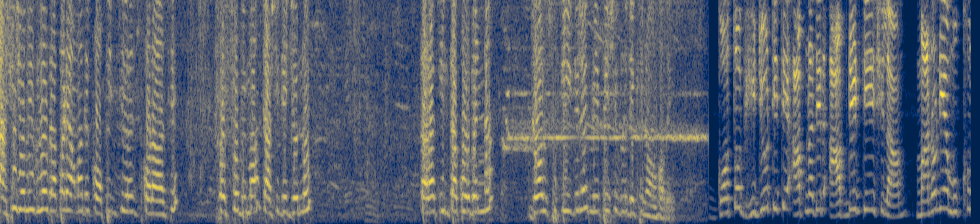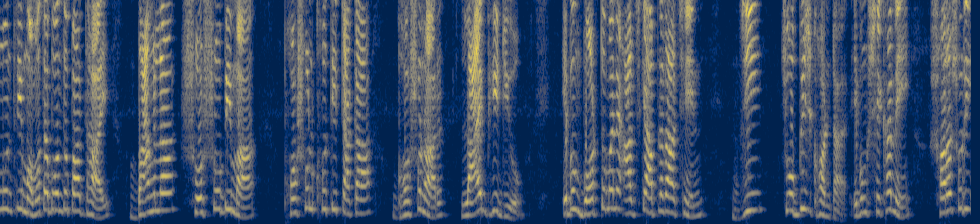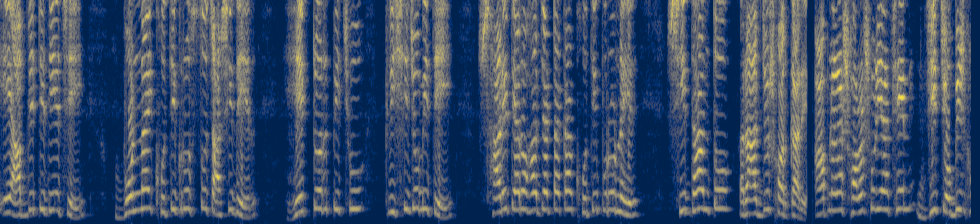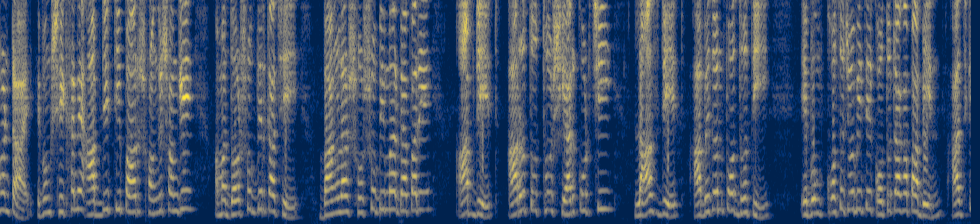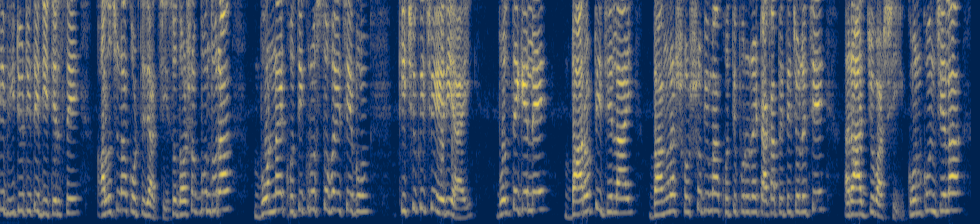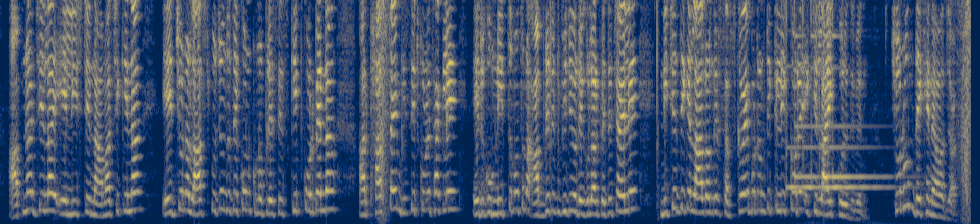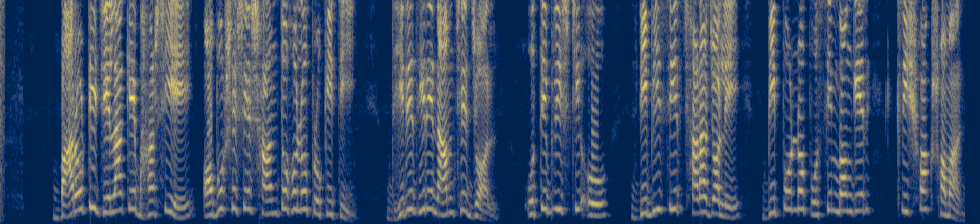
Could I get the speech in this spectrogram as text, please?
চাষি জমিগুলোর ব্যাপারে আমাদের ক্রপ ইন্স্যুরেন্স করা আছে, শস্য বীমা চাষিদের জন্য। তারা চিন্তা করবেন না, জল শুকিয়ে গেলে মেপে সেগুলো দেখে নেওয়া হবে। গত ভিডিওটিতে আপনাদের আপডেট দিয়েছিলাম মাননীয় মুখ্যমন্ত্রী মমতা বন্দ্যোপাধ্যায় বাংলা শস্য বীমা ফসল ক্ষতি টাকা ঘোষণার লাইভ ভিডিও এবং বর্তমানে আজকে আপনারা আছেন জি চব্বিশ ঘণ্টা। এবং সেখানে সরাসরি এই আপডেটটি দিয়েছে, বন্যায় ক্ষতিগ্রস্ত চাষিদের হেক্টর পিছু কৃষি জমিতে সাড়ে তেরো হাজার টাকা ক্ষতিপূরণের সিদ্ধান্ত রাজ্য সরকারের। আপনারা সরাসরি আছেন জি চব্বিশ ঘন্টায় এবং সেখানে আপডেটটি পাওয়ার সঙ্গে সঙ্গে আমার দর্শকদের কাছে বাংলা শস্য বীমার ব্যাপারে আপডেট আরও তথ্য শেয়ার করছি। লাস্ট ডেট আবেদন পদ্ধতি এবং কত জমিতে কত টাকা পাবেন, আজকে ভিডিওটিতে ডিটেলসে আলোচনা করতে যাচ্ছি। সো দর্শক বন্ধুরা, বন্যায় ক্ষতিগ্রস্ত হয়েছে এবং কিছু কিছু এরিয়ায় বলতে গেলে বারোটি জেলায় বাংলা শস্য বিমা ক্ষতিপূরণের টাকা পেতে চলেছে রাজ্যবাসী। কোন কোন জেলা, আপনার জেলায় এই লিস্টে নাম আছে কিনা এর জন্য লাস্ট পর্যন্ত দেখুন, কোনো প্লেসে স্কিপ করবেন না। আর ফার্স্ট টাইম ভিজিট করে থাকলে এরকম নিত্য নতুন আপডেটেড ভিডিও রেগুলার পেতে চাইলে নিচের দিকে লাল রঙের সাবস্ক্রাইব বাটনটি ক্লিক করে একটি লাইক করে দেবেন। চলুন দেখে নেওয়া যাক। বারোটি জেলাকে ভাসিয়ে অবশেষে শান্ত হলো প্রকৃতি। ধীরে ধীরে নামছে জল। অতিবৃষ্টি ও ডিভিসির ছাড়া জলে বিপন্ন পশ্চিমবঙ্গের কৃষক সমাজ।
